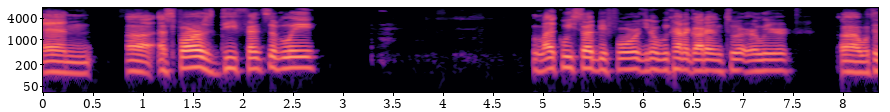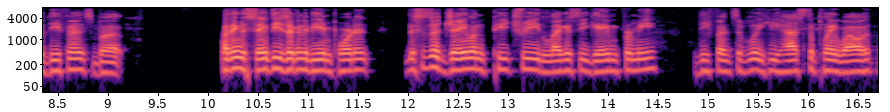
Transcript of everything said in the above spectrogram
And uh, as far as defensively, like we said before, you know, we kind of got into it earlier uh, with the defense, but I think the safeties are going to be important. This is a Jalen Pitre legacy game for me. Defensively, he has to play well,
